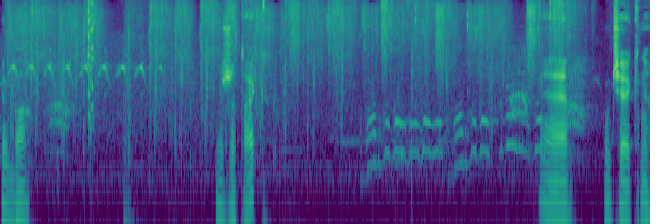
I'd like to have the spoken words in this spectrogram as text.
Chyba. Może tak? Nie, ucieknę.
